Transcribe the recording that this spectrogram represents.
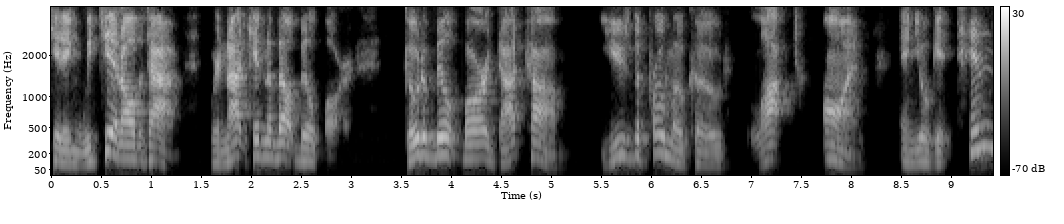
kidding. We kid all the time. We're not kidding about Built Bar. Go to builtbar.com, use the promo code locked on, and you'll get $10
